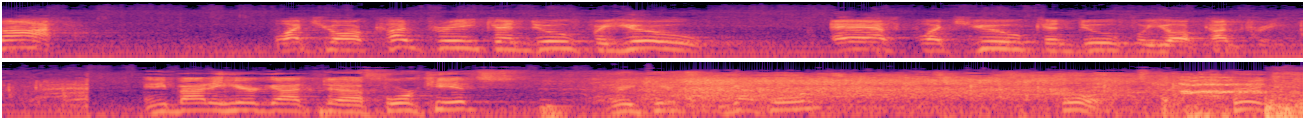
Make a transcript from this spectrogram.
not what your country can do for you. Ask what you can do for your country. Anybody here got uh, four kids? Three kids? You got four? Four. Three.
